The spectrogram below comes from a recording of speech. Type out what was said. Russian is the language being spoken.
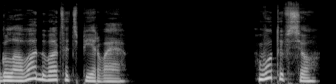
Глава 21. Вот и все.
